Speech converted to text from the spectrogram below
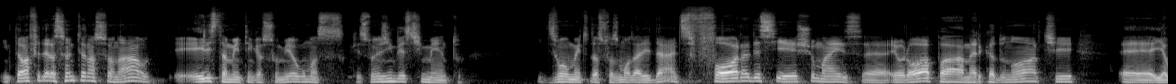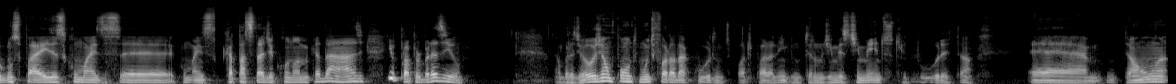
Então, a Federação Internacional, eles também têm que assumir algumas questões de investimento e desenvolvimento das suas modalidades fora desse eixo mais é, Europa, América do Norte é, e alguns países com mais, é, com mais capacidade econômica da Ásia e o próprio Brasil. O Brasil hoje é um ponto muito fora da curva no esporte paralímpico, no termo de investimento, estrutura e tal. É, então,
